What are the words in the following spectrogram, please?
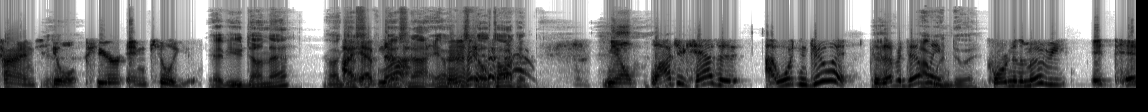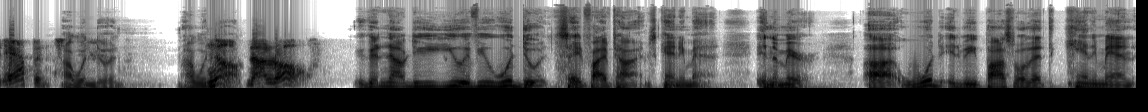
times, he'll appear and kill you. Have you done that? I have Guess not. not. Yeah, you're still talking. You know, logic has it. I wouldn't do it because evidently, I wouldn't do it. according to the movie, it it happens. I wouldn't do it. I wouldn't. No, not at all. do. Now, do you, if you would do it, say it five times, Candyman, in the mirror, uh, would it be possible that the Candyman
